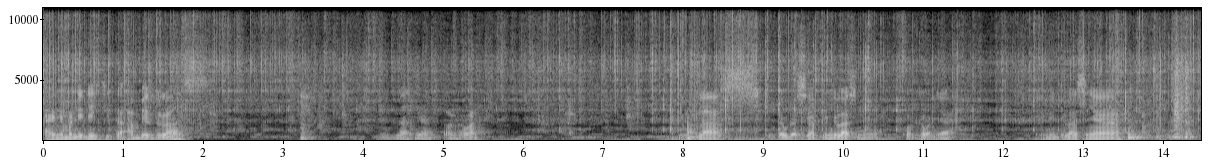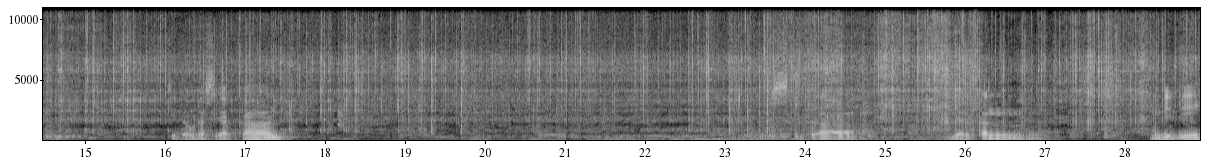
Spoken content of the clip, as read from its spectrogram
airnya mendidih kita ambil gelas. Gelas ya kawan-kawan. Gelas. Kita udah siapin gelas nih kawan-kawan ya. Ini gelasnya. Kita udah siapkan. Kita biarkan mendidih.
